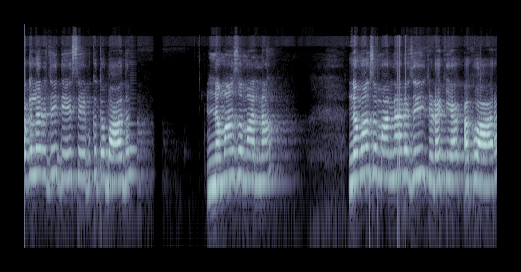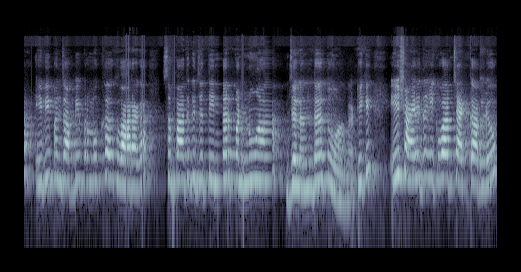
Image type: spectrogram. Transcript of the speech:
ਅਗਲਾ ਰਜੇ ਦੇਸ਼ ਸੇਵਕ ਤੋਂ ਬਾਅਦ ਨਵਾਂ ਜ਼ਮਾਨਾ ਨਵਾਂ ਜ਼ਮਾਨਾ ਰਜੇ, ਜਿਹੜਾ ਕਿ ਆ ਅਖਬਾਰ, ਇਹ ਵੀ ਪੰਜਾਬੀ ਪ੍ਰਮੁੱਖ ਅਖਬਾਰ ਹੈਗਾ ਸੰਪਾਦਕ ਜਤਿੰਦਰ ਪੰਨੂ ਆ, ਜਲੰਧਰ ਤੋਂ ਆਗਾ, ਠੀਕ ਹੈ? ਇਹ ਸ਼ਾਇਦ ਇੱਕ ਵਾਰ ਚੈੱਕ ਕਰ ਲਿਓ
